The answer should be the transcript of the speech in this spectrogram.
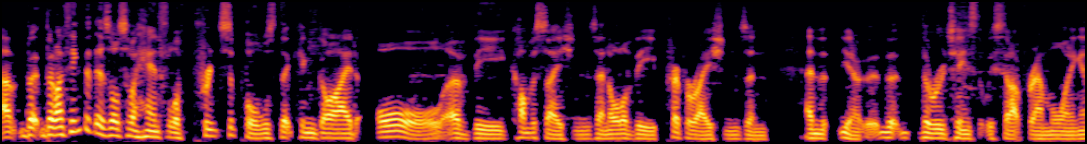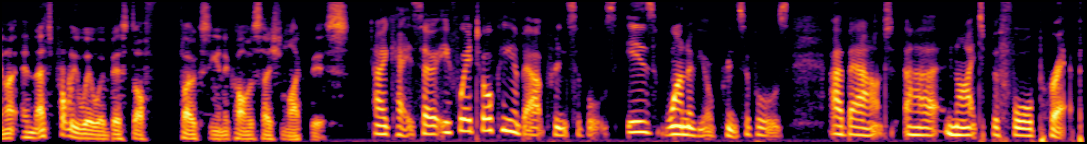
Uh, but, but I think that there's also a handful of principles that can guide all of the conversations and all of the preparations and, and the, you know, the, the routines that we set up for our morning. And, I, and that's probably where we're best off focusing in a conversation like this. Okay, so if we're talking about principles, is one of your principles about uh, night before prep?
